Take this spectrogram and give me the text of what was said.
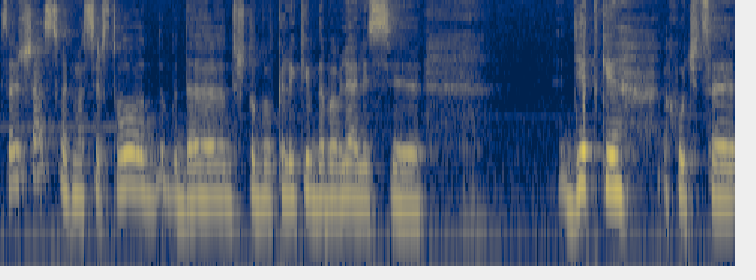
совершенствовать мастерство, д- да, чтобы в коллектив добавлялись э, детки. Хочется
